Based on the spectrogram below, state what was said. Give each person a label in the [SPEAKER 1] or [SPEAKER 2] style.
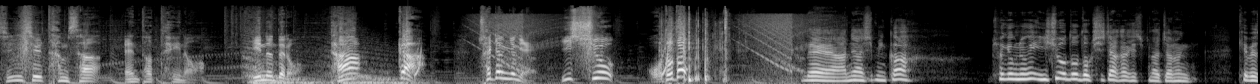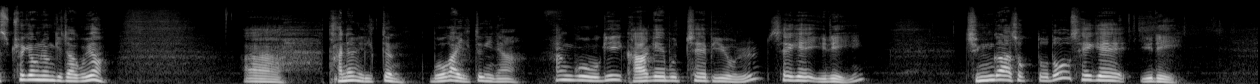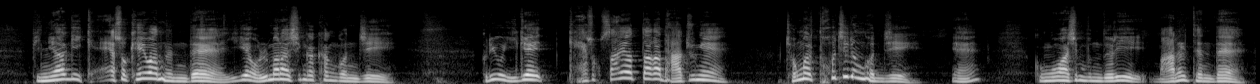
[SPEAKER 1] 진실 탐사 엔터테이너 있는 대로 다 까 최경영의 이슈 오도독
[SPEAKER 2] 네, 안녕하십니까. 최경령의 이슈 오도독 시작하겠습니다. 저는 KBS 최경령 기자고요. 아, 단연 1등. 뭐가 1등이냐? 한국이 가계부채 비율 세계 1위, 증가 속도도 세계 1위. 빈약이 계속 해왔는데 이게 얼마나 심각한 건지 그리고 이게 계속 쌓였다가 나중에 정말 터지는 건지 예 궁금하신 분들이 많을 텐데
